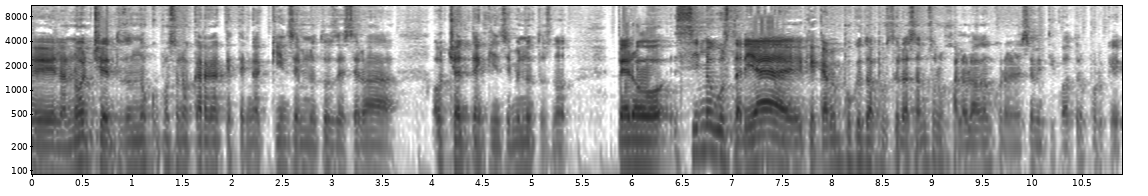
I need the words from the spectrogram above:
en la noche, entonces no ocupas una carga que tenga 15 minutos de 0 a 80 en 15 minutos, ¿no? Pero sí me gustaría eh, que cambie un poquito la postura Samsung, ojalá lo hagan con el S24 porque,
